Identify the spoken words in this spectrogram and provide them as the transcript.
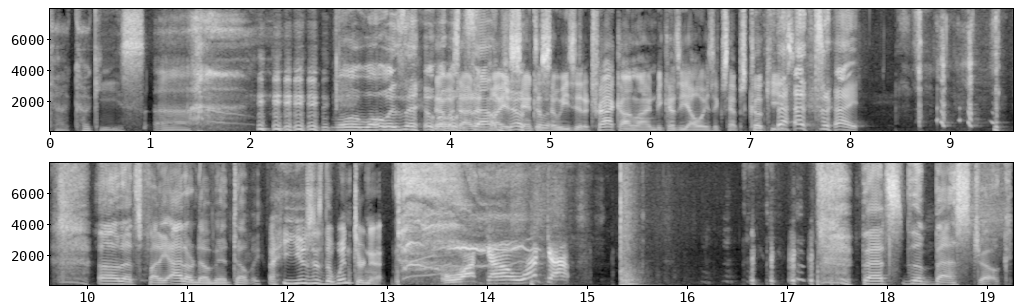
c- cookies. Uh, what, what was it? That was, out why is Santa so easy to track online because he always accepts cookies. That's right. oh, that's funny. I don't know, man. Tell me. Uh, he uses the winter net. Waka waka. That's the best joke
